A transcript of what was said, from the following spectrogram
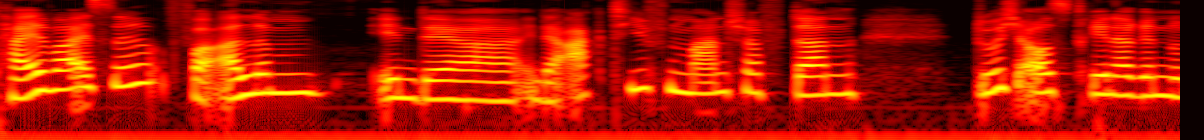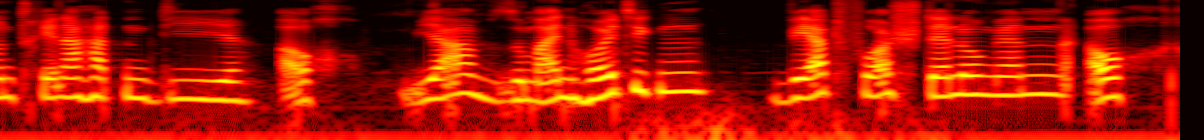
teilweise, vor allem in der, in der aktiven Mannschaft dann, durchaus Trainerinnen und Trainer hatten, die auch ja, so meinen heutigen Wertvorstellungen, auch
